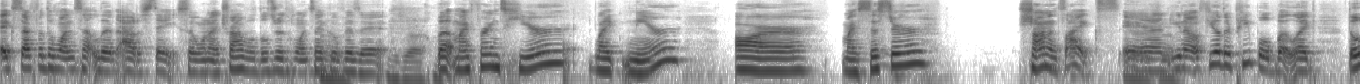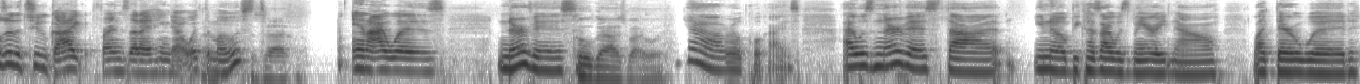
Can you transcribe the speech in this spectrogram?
except for the ones that live out of state. So when i travel those are the ones i go mm-hmm. visit. Exactly. but my friends here like near are my sister sean and sykes. Yeah, and exactly. you know a few other people but like those are the two guy friends that i hang out with yeah, the most. exactly. And i was nervous cool guys by the way. Yeah real cool guys. I was nervous that you know because i was married now like there would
